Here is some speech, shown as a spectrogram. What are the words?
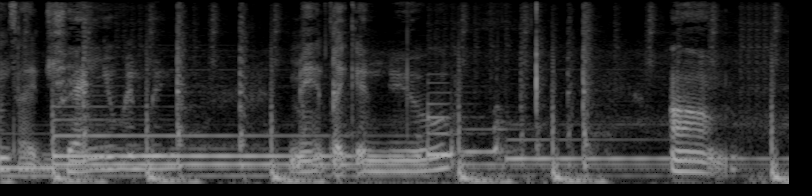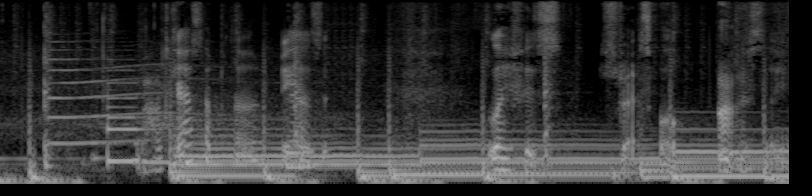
since I genuinely made like a new um podcast episode because life is stressful, honestly.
